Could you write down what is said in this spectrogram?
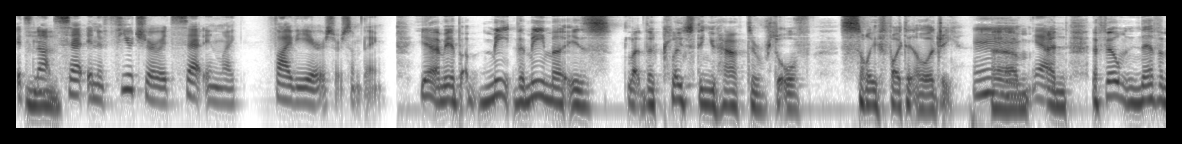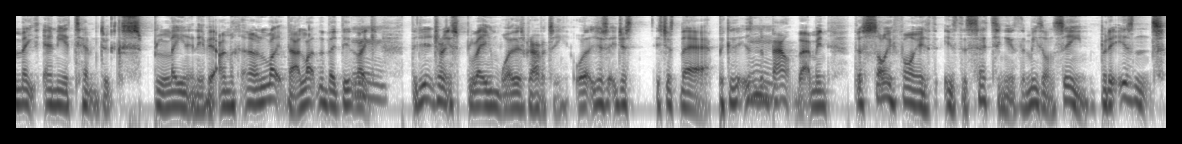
it's not set in a future it's set in like five years or something. Yeah, I mean, me, the Mima is like the closest thing you have to sort of sci-fi technology, mm, um, yeah. and the film never makes any attempt to explain any of it. I'm, and I like that. I like that they didn't like mm. they didn't try to explain why there's gravity, or it just it just it's just there because it isn't mm. about that. I mean, the sci-fi is, is the setting, is the mise en scene, but it isn't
